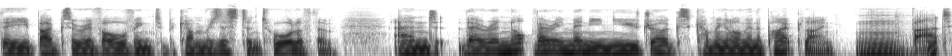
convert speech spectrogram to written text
the bugs are evolving to become resistant to all of them. And there are not very many new drugs coming along in the pipeline. Mm. But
